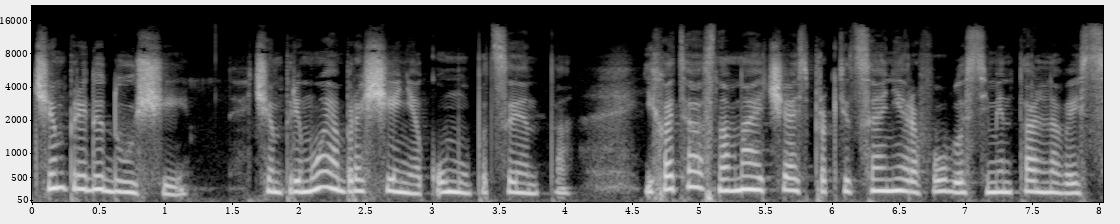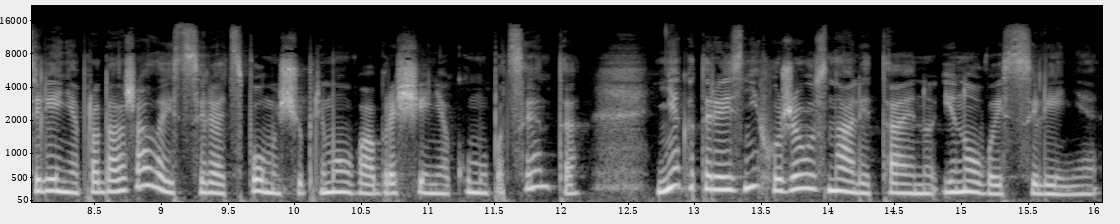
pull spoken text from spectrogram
чем предыдущий, чем прямое обращение к уму пациента. И хотя основная часть практиционеров в области ментального исцеления продолжала исцелять с помощью прямого обращения к уму пациента, некоторые из них уже узнали тайну иного исцеления.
